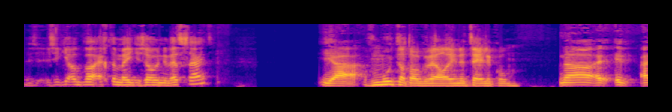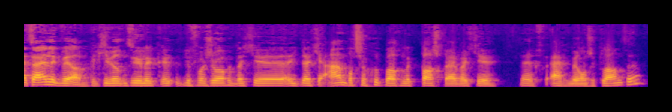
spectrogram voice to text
zit je ook wel echt een beetje zo in de wedstrijd? Ja. Of moet dat ook wel in de telecom? Nou, uiteindelijk wel. je wilt natuurlijk ervoor zorgen dat je, dat je aanbod zo goed mogelijk past bij wat je eigenlijk bij onze klanten.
